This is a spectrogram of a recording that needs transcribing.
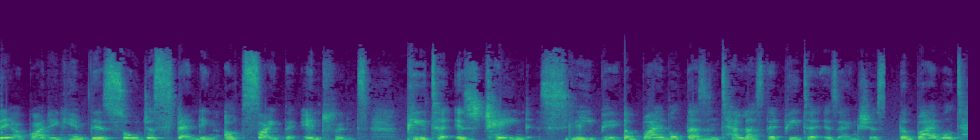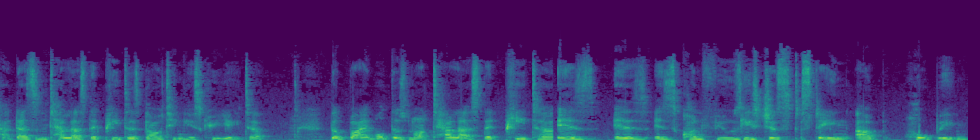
they are guarding him. There's soldiers standing outside the entrance. Peter is chained, sleeping. The Bible doesn't tell us that Peter is anxious. The Bible doesn't tell us that Peter is doubting his creator. The Bible does not tell us that Peter is is is confused. He's just staying up hoping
